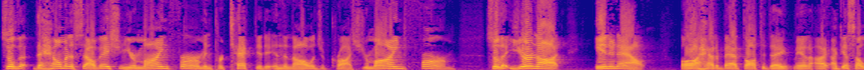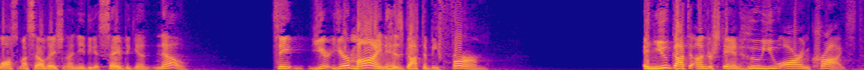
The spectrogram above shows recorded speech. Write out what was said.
So, the, the helmet of salvation, your mind firm and protected in the knowledge of Christ. Your mind firm so that you're not in and out. Oh, I had a bad thought today. Man, I, I guess I lost my salvation. I need to get saved again. No. See, your, your mind has got to be firm. And you've got to understand who you are in Christ.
